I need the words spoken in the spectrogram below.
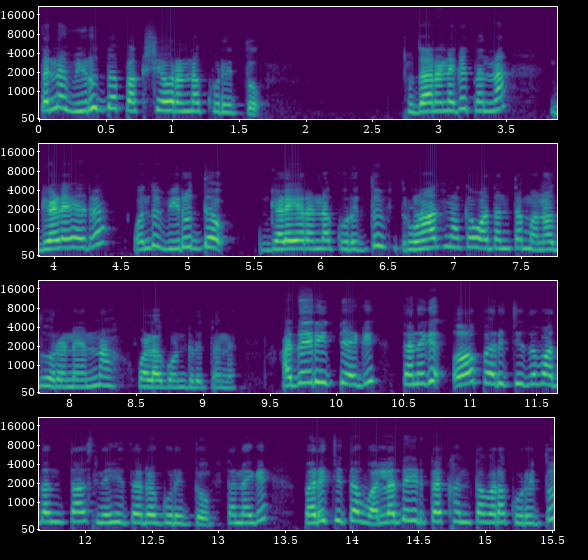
ತನ್ನ ವಿರುದ್ಧ ಪಕ್ಷಿಯವರನ್ನು ಕುರಿತು. ಉದಾಹರಣೆಗೆ, ತನ್ನ ಗೆಳೆಯರ ಒಂದು ವಿರುದ್ಧ ಗೆಳೆಯರನ್ನ ಕುರಿತು ಋಣಾತ್ಮಕವಾದಂಥ ಮನೋಧೋರಣೆಯನ್ನು ಒಳಗೊಂಡಿರುತ್ತಾನೆ. ಅದೇ ರೀತಿಯಾಗಿ ತನಗೆ ಅಪರಿಚಿತವಾದಂಥ ಸ್ನೇಹಿತರ ಕುರಿತು, ತನಗೆ ಪರಿಚಿತವಲ್ಲದೇ ಇರತಕ್ಕಂಥವರ ಕುರಿತು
